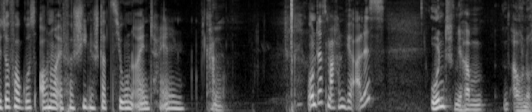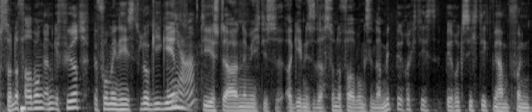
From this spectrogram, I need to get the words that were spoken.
Ösophagus auch nochmal in verschiedene Stationen einteilen kann. Und das machen wir alles. Und wir haben auch noch Sonderfärbung angeführt, bevor wir in die Histologie gehen. Ja. Die ist da nämlich, die Ergebnisse der Sonderfärbung sind da mit berücksichtigt- berücksichtigt. Wir haben von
